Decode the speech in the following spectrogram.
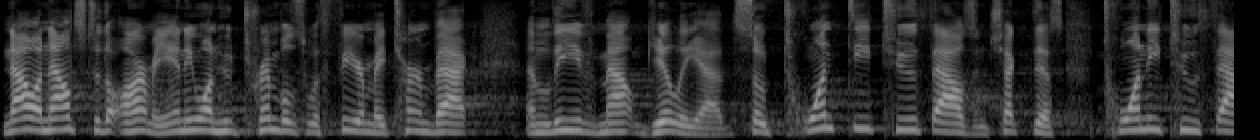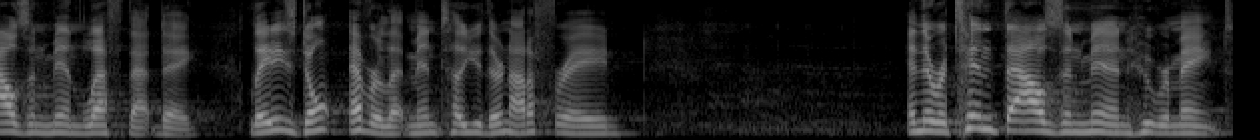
Now announce to the army anyone who trembles with fear may turn back and leave Mount Gilead. So 22,000, check this 22,000 men left that day. Ladies, don't ever let men tell you they're not afraid. And there were 10,000 men who remained.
